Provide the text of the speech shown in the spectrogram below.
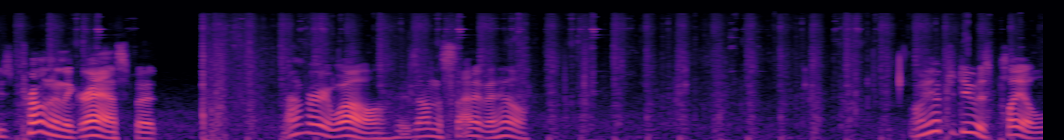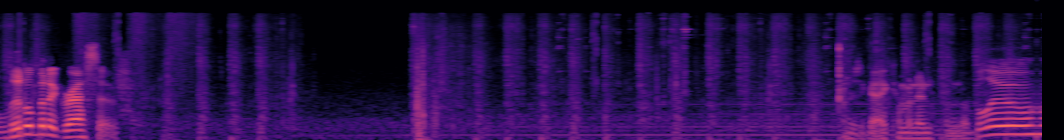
He's prone in the grass, but not very well. He's on the side of a hill. All you have to do is play a little bit aggressive. There's a guy coming in from the blue.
